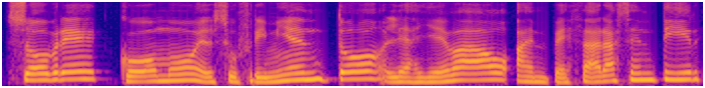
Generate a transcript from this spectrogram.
sobre cómo el sufrimiento le ha llevado a empezar a sentir,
